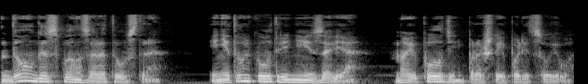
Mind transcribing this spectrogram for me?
Долго спал Заратустра, и не только утренняя заря, но и полдень прошли по лицу его.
